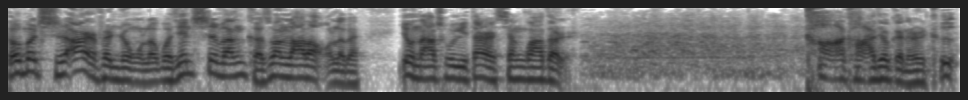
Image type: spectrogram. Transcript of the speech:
都没吃二十分钟了，我先吃完可算拉倒了呗，又拿出一袋香瓜子儿。咔咔就搁那儿嗑，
